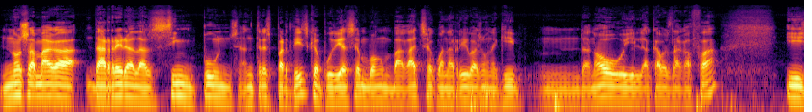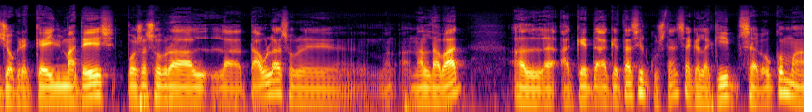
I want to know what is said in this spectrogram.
no s'amaga darrere dels 5 punts en 3 partits, que podia ser un bon bagatge quan arribes a un equip mm, de nou i l'acabes d'agafar, i jo crec que ell mateix posa sobre la taula, sobre, bueno, en el debat, el, aquest, aquesta circumstància, que l'equip sabeu com, a,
